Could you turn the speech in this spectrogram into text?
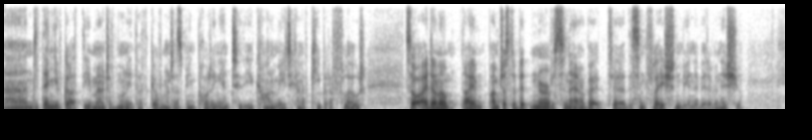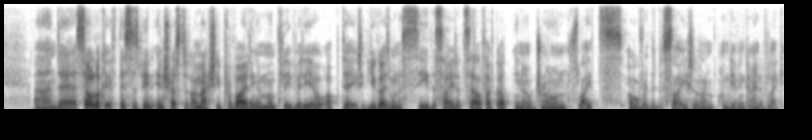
and then you've got the amount of money that the government has been putting into the economy to kind of keep it afloat so i don't know i'm, I'm just a bit nervous now about uh, this inflation being a bit of an issue and uh, so, look, if this has been interested, I'm actually providing a monthly video update. If you guys want to see the site itself, I've got, you know, drone flights over the site and I'm, I'm giving kind of like,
